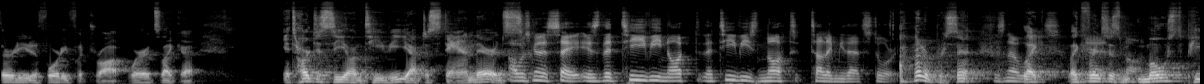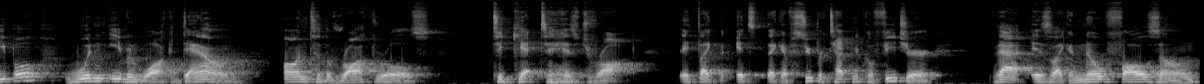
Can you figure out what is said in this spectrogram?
thirty to forty foot drop, where it's like a. It's hard to see on TV. You have to stand there. And I was going to say, is the TV not the TV's not telling me that story? Hundred percent. There's no like ways. like for Yeah, instance, most people wouldn't even walk down onto the rock rolls to get to his drop. It like it's like a super technical feature that is like a no fall zone,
